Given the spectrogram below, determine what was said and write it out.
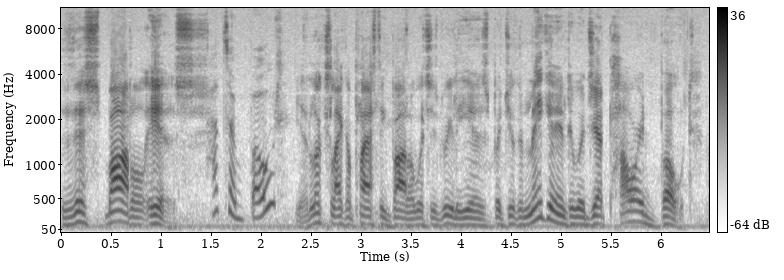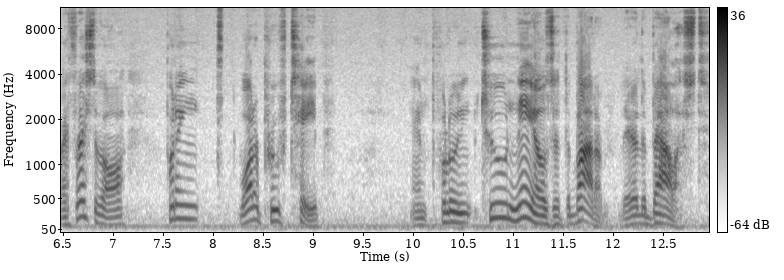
this bottle is. That's a boat? It looks like a plastic bottle, which it really is, but you can make it into a jet powered boat by first of all putting waterproof tape and putting two nails at the bottom. They're the ballast.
